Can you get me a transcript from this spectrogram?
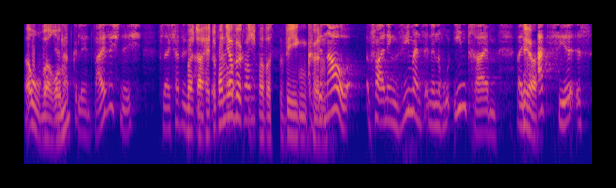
Oh, Sie hat warum? abgelehnt. Weiß ich nicht. Vielleicht hatte sie Weil da Angst, hätte dass man ja wirklich mal was bewegen können. Genau, vor allen Dingen Siemens in den Ruin treiben, weil die Ja. Aktie ist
